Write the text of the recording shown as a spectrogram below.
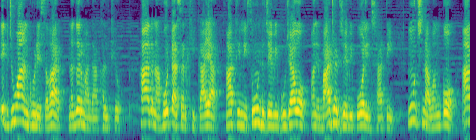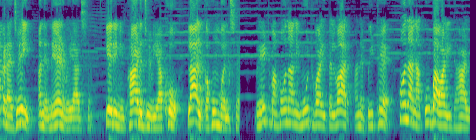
એક જુવાન ઘોડે સવાર નગરમાં દાખલ થયો. હાગના હોટા સરખી કાયા, હાથીની સૂંઢ જેવી ભૂજાઓ અને બાજટ જેવી પોળી છાતી, મૂછના વંકો, આંકડા જઈ અને નેણ વળ્યા છે. કેરીની ફાડ જેવી આંખો લાલ કહુંબલ છે. ભેટમાં હોનાની મૂઠવાળી તલવાર અને પીઠે હોનાના કુબાવાળી ઢાળ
